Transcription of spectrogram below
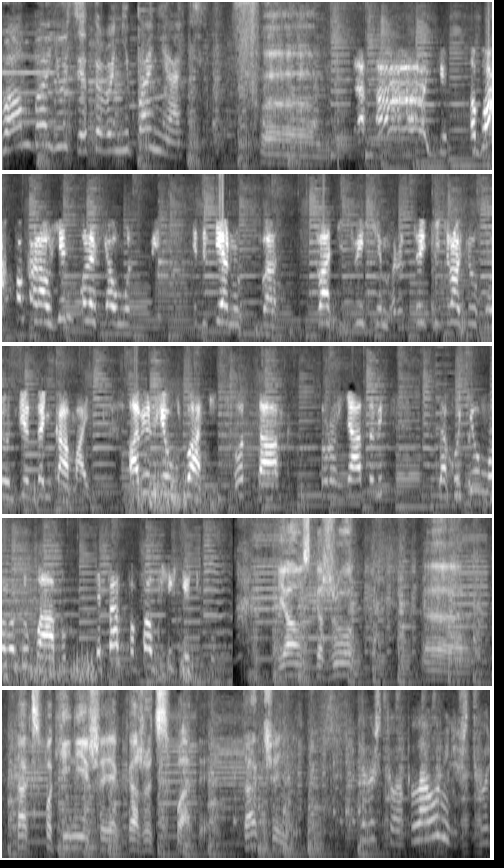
Вам, боюсь, этого не понять. Эм, А, а Бог покарав жінку лише в Москві. І дитину з 28, 30 років е, донька має. А він вже у 20. От так. В Рожнятові захотів молоду бабу. Тепер попав в психічку. Я вам скажу е, так спокійніше, як кажуть, спати. Так чи ні? Да вы что, ополоумели, что ли?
